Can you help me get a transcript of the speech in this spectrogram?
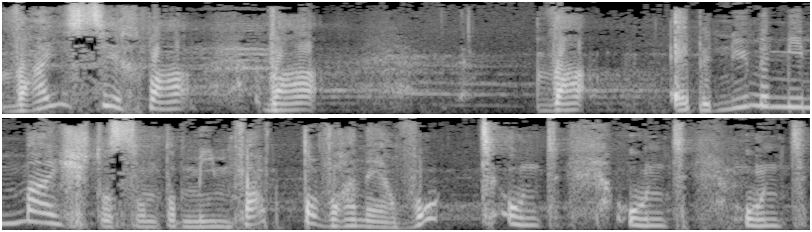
weiß ich, was, was, was eben nicht mehr mein Meister, sondern mein Vater, was er will. Und, und, und,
